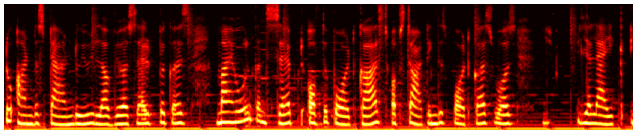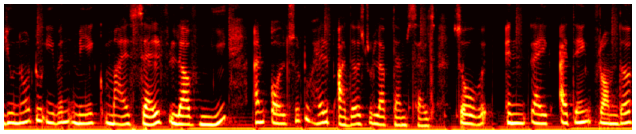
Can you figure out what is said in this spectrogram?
to understand do you love yourself because my whole concept of the podcast of starting this podcast was like you know to even make myself love me and also to help others to love themselves. So in like i think from the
